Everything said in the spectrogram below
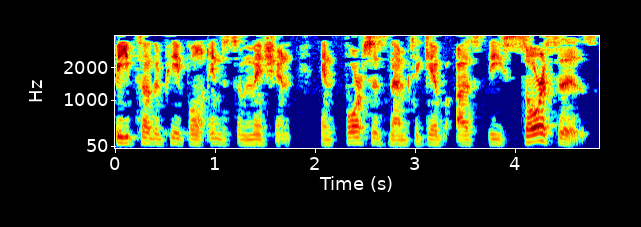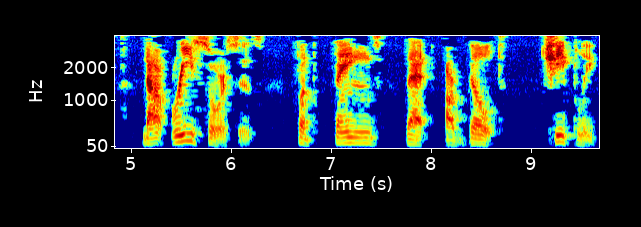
beats other people into submission and forces them to give us these sources, not resources, for the things that are built cheaply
